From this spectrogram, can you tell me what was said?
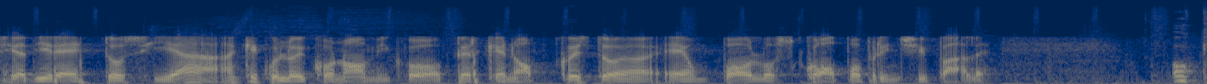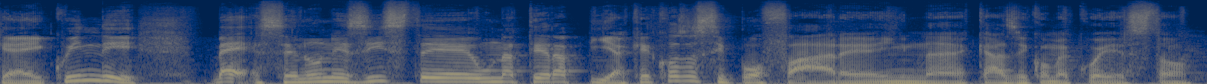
sia diretto sia anche quello economico, perché no? Questo è un po' lo scopo principale. Ok, quindi beh, se non esiste una terapia, che cosa si può fare in casi come questo?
